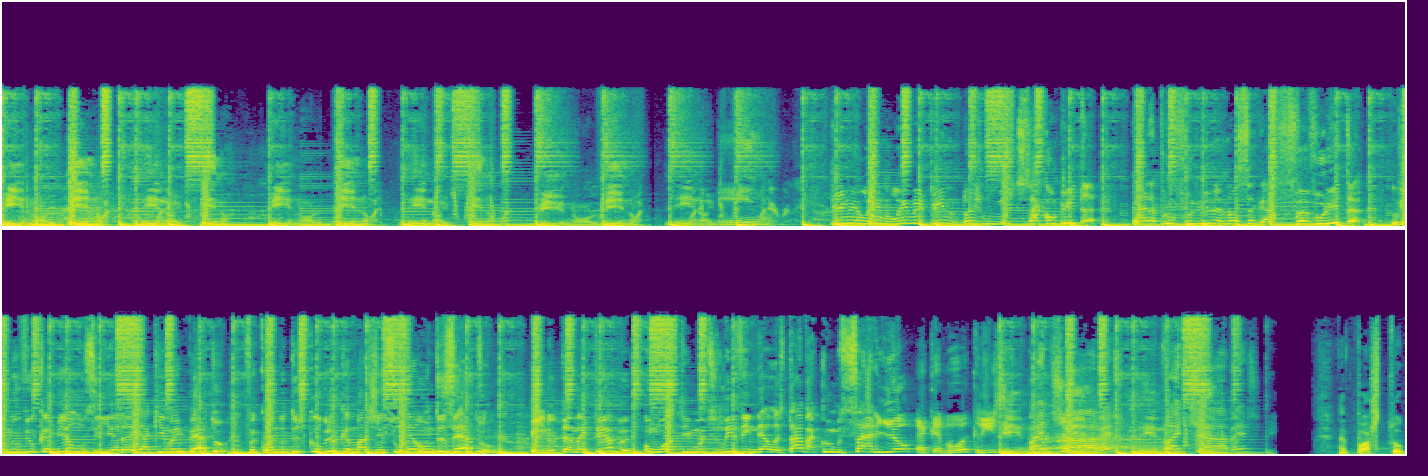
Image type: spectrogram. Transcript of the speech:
pino y pino, lino y pino, pino y pino, lino y pino, pino, lino, lino y pino. Pino e Lino, Lino e Pino, dois ministros à compita para proferir a nossa gafe favorita. Lino viu camelos e areia aqui bem perto. Foi quando descobriu que a margem sul é um deserto. Pino também teve um ótimo deslize, ainda ela estava a começar e ele Acabou a crise. vai de Chaves, vai de Chaves. Aposto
